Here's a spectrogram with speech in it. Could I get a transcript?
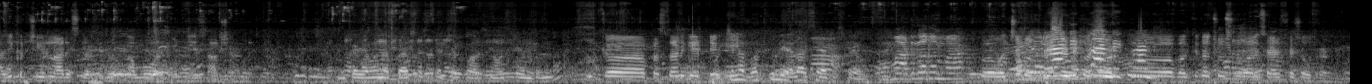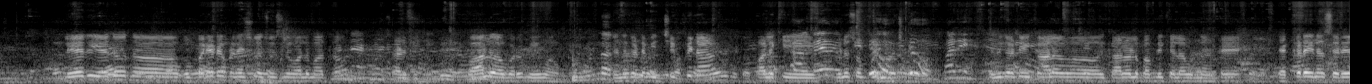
అది ఇక్కడ చీరలు ఆరేసినట్టు అమ్మవారికి సాక్ష్యం అండి. ఇంకా ఏమైనా ప్రాశస్త్యం చెప్పాల్సిన అవసరం ఉంటుందా? ఇంకా ప్రస్తుతానికి అయితే చిన్న భక్తులు ఎలా సాటిస్ఫై అవుతారు? వచ్చే భక్తితో చూసిన వాళ్ళు సాటిస్ఫాక్షన్ అవుతారు లేదు ఏదో పర్యాటక ప్రదేశంలో చూసిన వాళ్ళు మాత్రం సాటిస్ఫాక్షన్ వాళ్ళు అవ్వరు మేము అవ్వరు ఎందుకంటే మీరు చెప్పినా వాళ్ళకి వినసొంపు ఎందుకంటే ఈ కాలం ఈ కాలంలో పబ్లిక్ ఎలా ఉందంటే ఎక్కడైనా సరే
